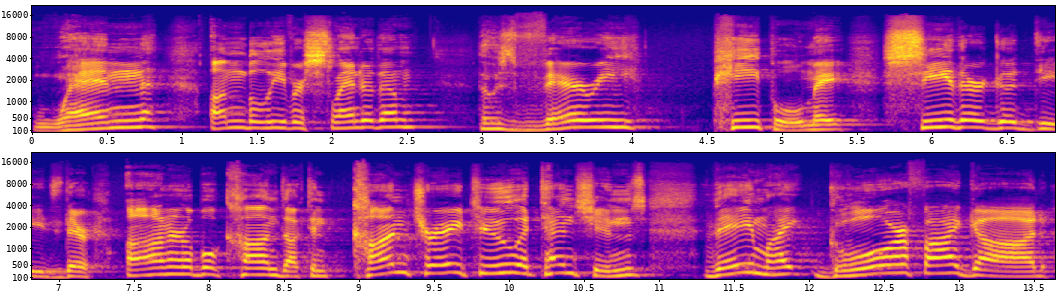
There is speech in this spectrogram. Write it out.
when unbelievers slander them, those very people may see their good deeds, their honorable conduct, and contrary to attentions, they might glorify God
